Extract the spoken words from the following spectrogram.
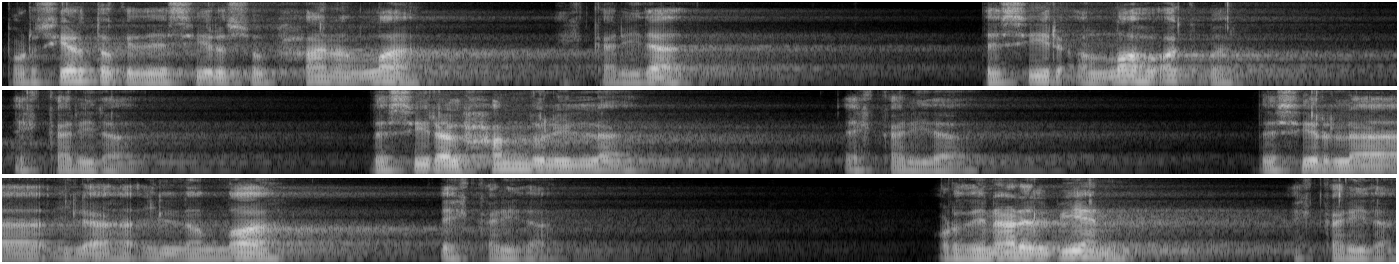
Por cierto que decir Subhanallah es caridad. Decir Allahu Akbar es caridad. Decir Alhamdulillah es caridad. Decir La ilaha illallah es caridad. Ordenar el bien es caridad.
